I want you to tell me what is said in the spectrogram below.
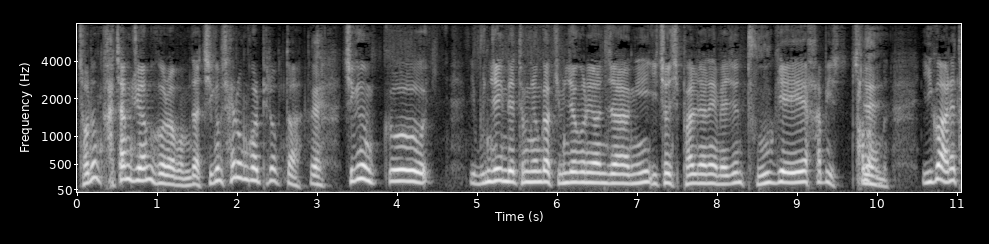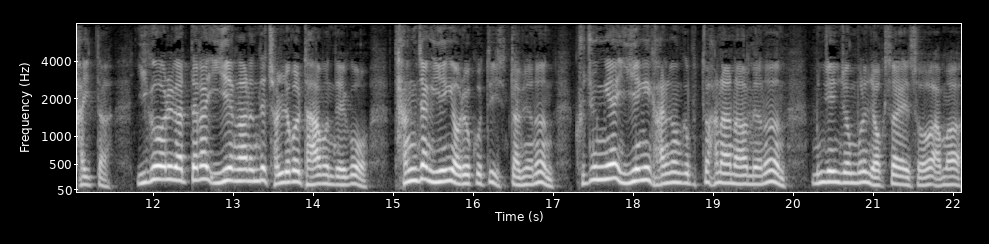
저는 가장 중요한 건 그거라 봅니다. 지금 새로운 걸 필요 없다. 네. 지금 그 이 문재인 대통령과 김정은 위원장이 2018년에 맺은 두 개의 합의 선언문 네. 이거 안에 다 있다. 이거를 갖다가 이행하는데 전력을 다하면 되고 당장 이행이 어려울 것도 있다면은 그 중에 이행이 가능한 것부터 하나 나오면은 문재인 정부는 역사에서 아마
